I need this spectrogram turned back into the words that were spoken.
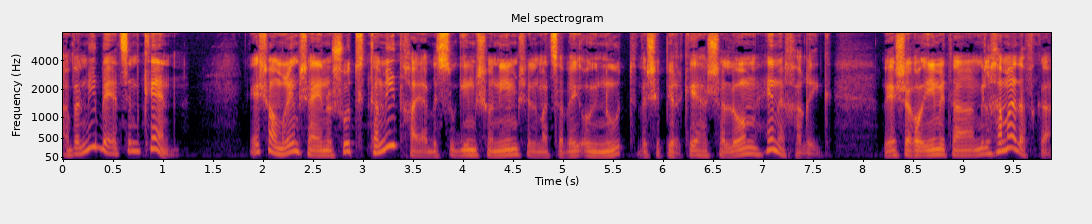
אבל מי בעצם כן? יש האומרים שהאנושות תמיד חיה בסוגים שונים של מצבי עוינות, ושפרקי השלום הם החריג. ויש הרואים את המלחמה דווקא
